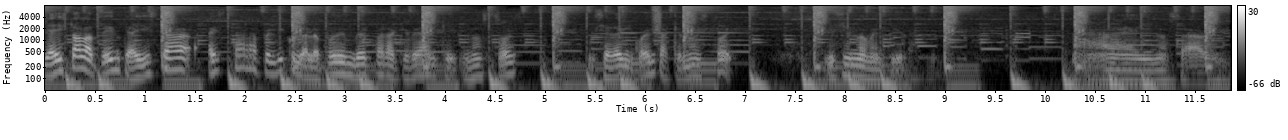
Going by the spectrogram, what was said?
Y ahí está latente, ahí está, ahí está la película, la pueden ver para que vean que no estoy y se den cuenta que no estoy diciendo mentiras. Saben.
